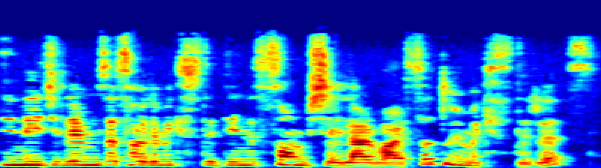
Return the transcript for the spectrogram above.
Dinleyicilerimize söylemek istediğiniz son bir şeyler varsa duymak isteriz.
